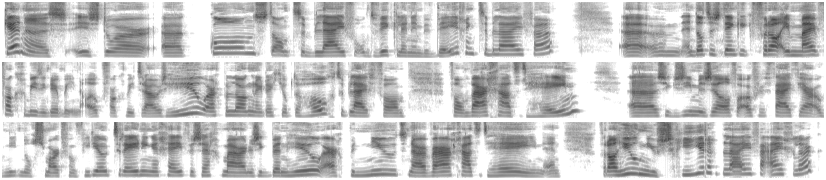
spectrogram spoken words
kennis is door constant te blijven ontwikkelen en in beweging te blijven. Um, en dat is denk ik vooral in mijn vakgebied, ik denk in elk vakgebied trouwens, heel erg belangrijk dat je op de hoogte blijft van, van waar gaat het heen. Uh, dus ik zie mezelf over vijf jaar ook niet nog smartphone videotrainingen geven, zeg maar. Dus ik ben heel erg benieuwd naar waar gaat het heen. En vooral heel nieuwsgierig blijven eigenlijk.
